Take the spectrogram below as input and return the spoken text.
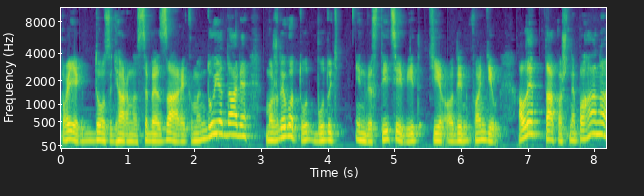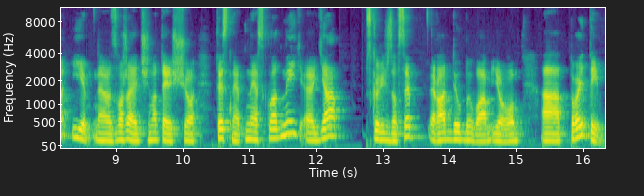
проєкт досить гарно себе зарекомендує далі, можливо, тут будуть інвестиції від Tier 1 фондів. Але також непогано, і е, зважаючи на те, що тестнет не складний, е, я, скоріш за все, радив би вам його а, пройти.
